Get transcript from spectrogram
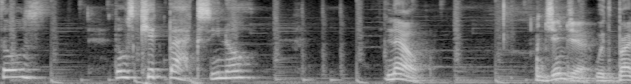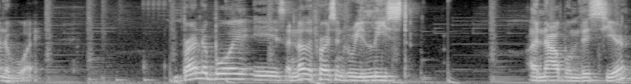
those those kickbacks, you know? Now, Ginger with Burna Boy. Burna Boy is another person who released an album this year,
